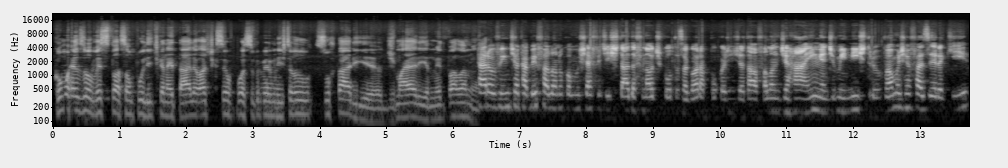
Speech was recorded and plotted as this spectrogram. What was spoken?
como resolver a situação política na Itália. Eu acho que se eu fosse o primeiro-ministro, eu surtaria, eu desmaiaria no meio do parlamento. Cara, ouvinte, acabei falando como chefe de Estado, afinal de contas, agora há pouco a gente já estava falando de rainha, de ministro. Vamos refazer aqui,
